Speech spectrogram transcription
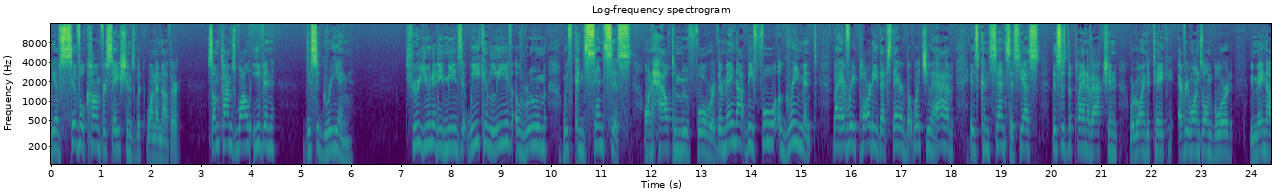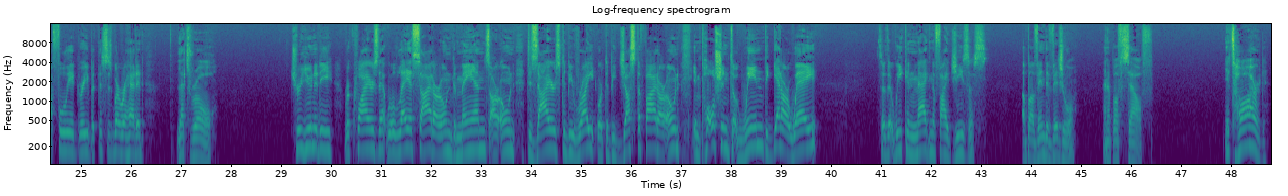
we have civil conversations with one another, sometimes while even disagreeing. True unity means that we can leave a room with consensus on how to move forward. There may not be full agreement by every party that's there, but what you have is consensus. Yes, this is the plan of action we're going to take. Everyone's on board. We may not fully agree, but this is where we're headed. Let's roll. True unity requires that we'll lay aside our own demands, our own desires to be right or to be justified, our own impulsion to win, to get our way, so that we can magnify Jesus above individual and above self. It's hard.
